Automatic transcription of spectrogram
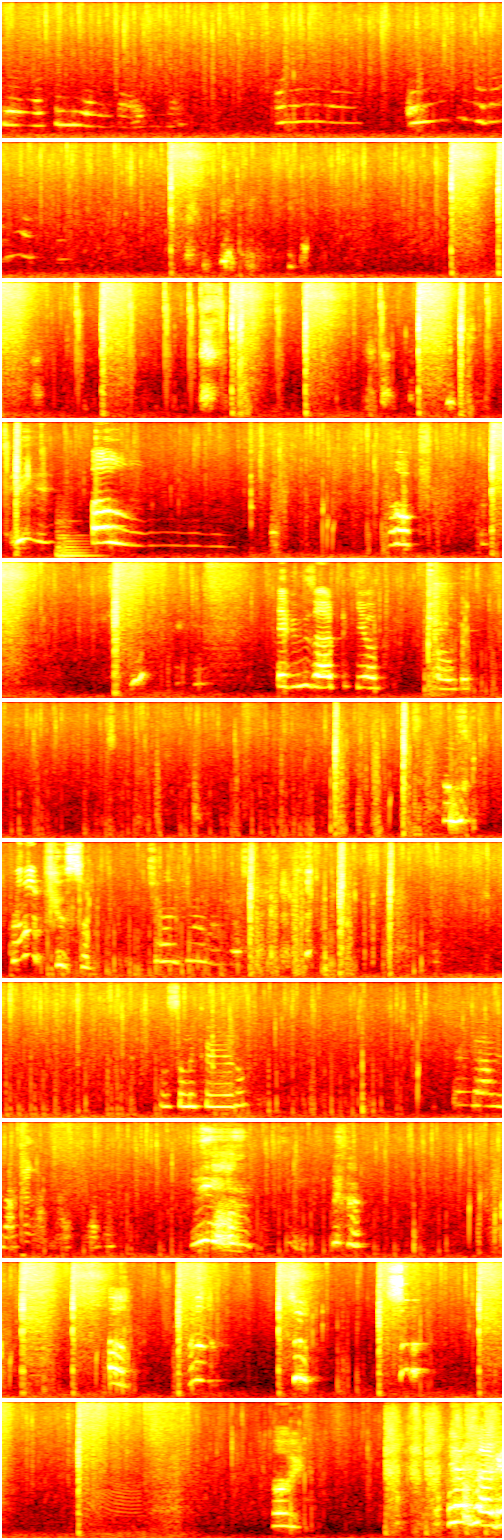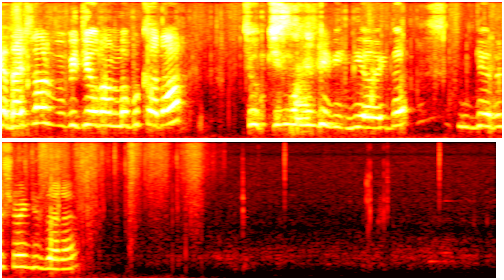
Yarasın yerinde. Aa, Hop. Evimiz artık yok. Oldu. Allah. Ne yapıyorsun? Çocuğum Sana kıyıyorum. Ben başladım. arkadaşlar bu videodan da bu kadar. Çok güzel bir videoydu. Görüşmek üzere.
